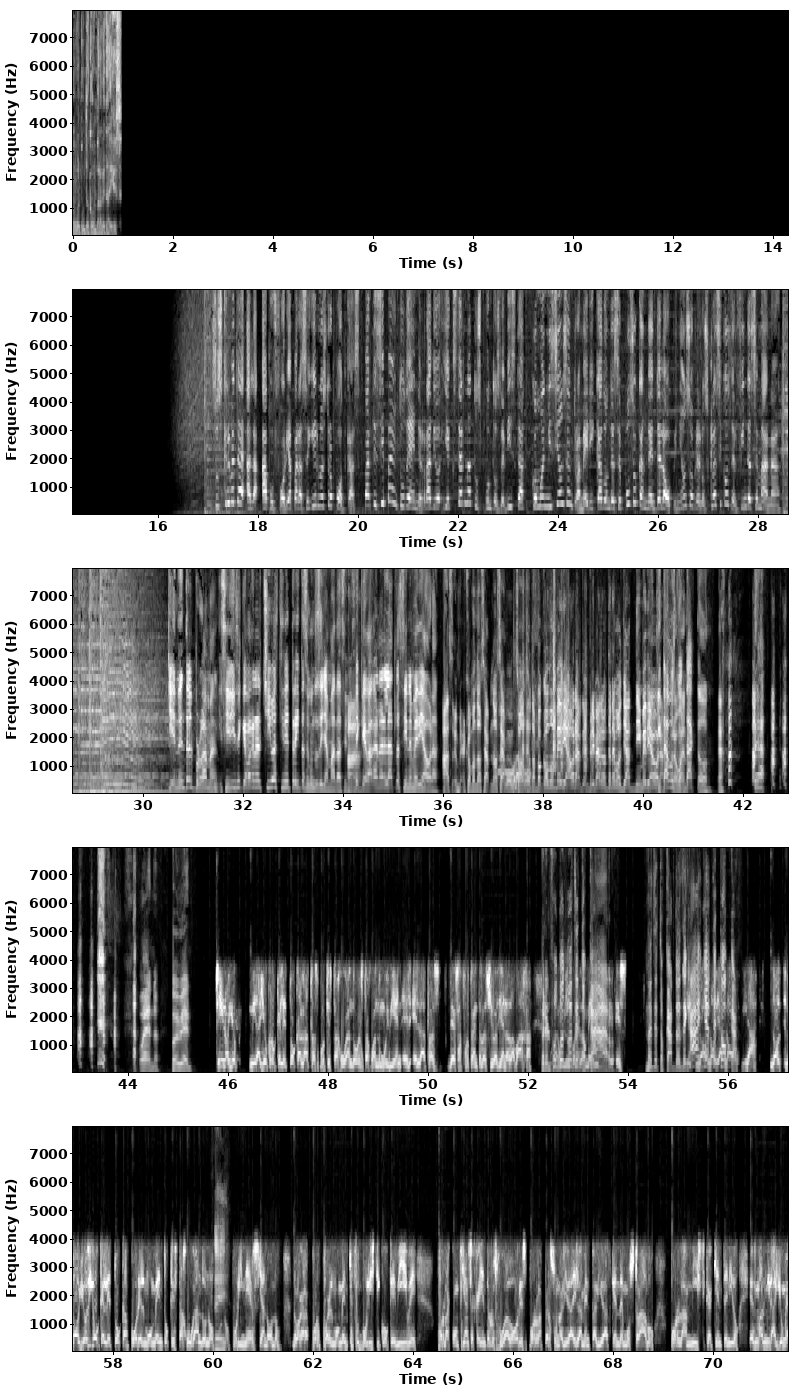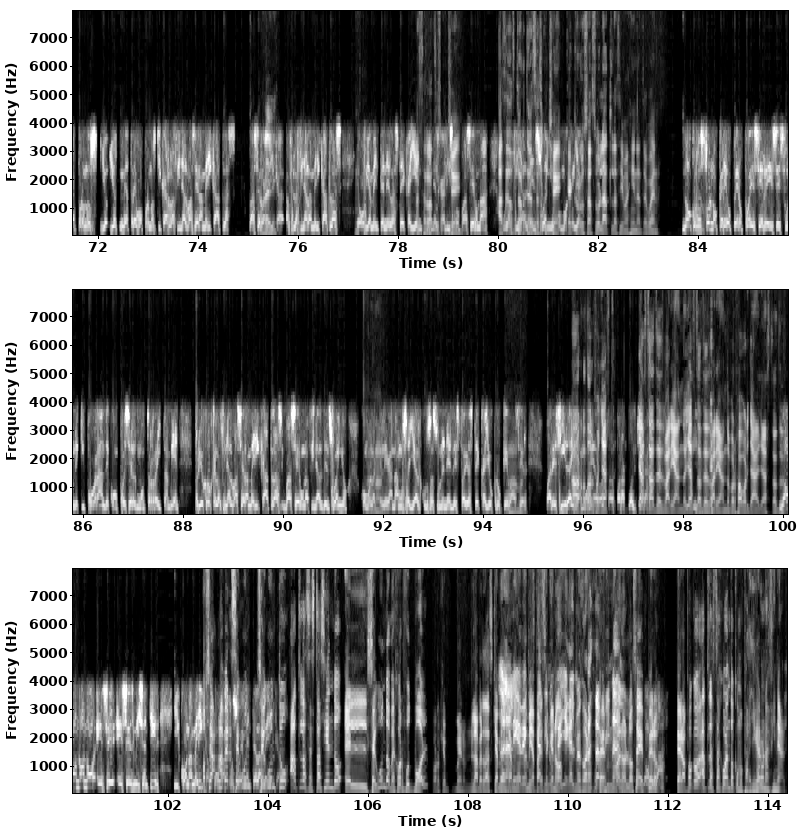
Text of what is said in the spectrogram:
boostmobile.com para detalles. Suscríbete a la Abuforia para seguir nuestro podcast. Participa en tu DN Radio y externa tus puntos de vista, como en Misión Centroamérica, donde se puso candente la opinión sobre los clásicos del fin de semana. Quien entra al programa, y si dice que va a ganar Chivas, tiene 30 segundos de llamada. Si Ah. dice que va a ganar el Atlas, tiene media hora. Ah, como no sea, no sea sonso, tampoco como media hora. En primero no tenemos ya ni media hora. Quitamos bueno. contacto. Bueno, muy bien. Sí, no, yo, mira, yo creo que le toca al Atlas porque está jugando, está jugando muy bien. El, el Atlas, desafortunadamente, las Chivas vienen a la baja. Pero el fútbol no es de América. tocar. Es, No es de tocar, no es de. ¡Ah, no, ya no, te ya- toca! no, mira, no, no, yo digo que le toca por el momento que está jugando, no, no por inercia, no, no, no va a ganar por, por el momento futbolístico que vive, por la confianza que hay entre los jugadores, por la personalidad y la mentalidad que han demostrado, por la mística que han tenido. Es más, mira, yo me, pronos- yo, yo me atrevo a pronosticar la final va a ser América Atlas. Va a ser. América- la final América Atlas, obviamente en el Azteca y en, el Jalisco. escuché. Va a ser una, Hace una dos final de torneos ensueño como que aquella. Cruz Azul Atlas, imagínate, bueno. No, Cruz Azul no creo, pero puede ser, ese es un equipo grande, como puede ser el Monterrey también. Pero yo creo que la final va a ser América Atlas, va a ser una final de ensueño, como la que le ganamos allá al Cruz Azul en el Estadio Azteca, yo creo que va a ser parecida y Ah, moneda Rodolfo, ya, estar está- para ya cualquiera. estás desvariando, ya estás desvariando. Por favor, ya, ya estás No, no, no, ese, ese es mi sentir. Y con América O sea, a ver, pues, según, según América- tú, Atlas está haciendo el segundo mejor fútbol, porque, bueno, la verdad es que a mí, No, la a mí- Liga a mí me parece que no. llega el mejor a la Pero- final. Bueno, lo sé, No, pero, pero ¿a poco Atlas está jugando como para llegar a una final?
